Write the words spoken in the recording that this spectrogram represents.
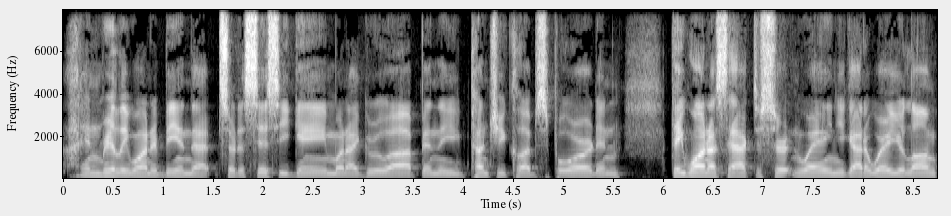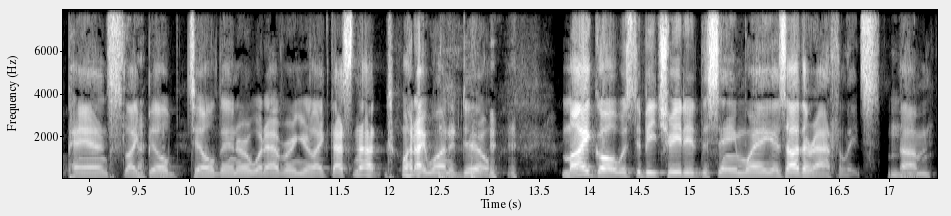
I didn't really want to be in that sort of sissy game when I grew up in the country club sport and they want us to act a certain way and you got to wear your long pants like Bill Tilden or whatever and you're like that's not what I want to do. My goal was to be treated the same way as other athletes. Um,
